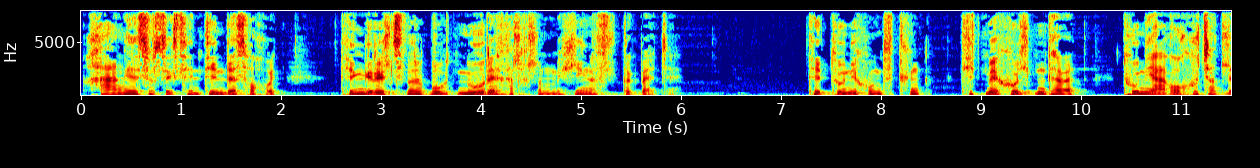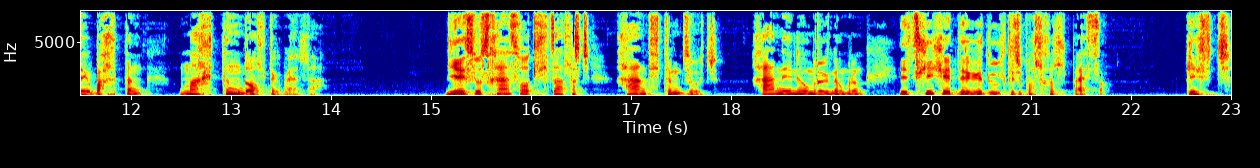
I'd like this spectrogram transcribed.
хаан Есүсийг сентиндээ сох үед Тэнгэр элч нар бүгд нүрээ халахлан мэхийн асалдаг байжээ. Тэд түүнийг хүндэтгэн титмээ хөлдөн тавиад түүний агуу хүч чадлыг багтан магтан дуулдаг байлаа. Есүс хаан судал заларч хаан титэм зөөж хааны нөмрөг нөмрөн эцгийнхээ дэргэд үлдэж болох л байсан. Гэвч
